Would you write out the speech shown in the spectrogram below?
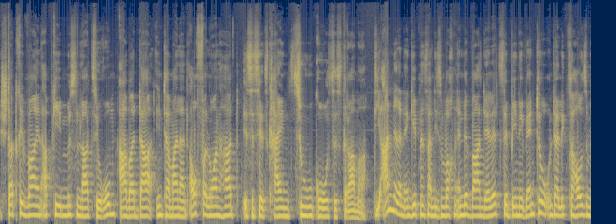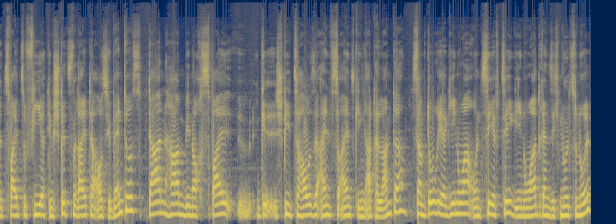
Stadtrivalen abgeben müssen, Lazio Rom. Aber da Inter Mailand auch verloren hat, ist es jetzt kein zu großes Drama. Die anderen Ergebnisse an diesem Wochenende waren der letzte Benevento unterliegt zu Hause mit 2 zu 4 dem Spitzenreiter aus Juventus. Dann haben wir noch Spal äh, spielt zu Hause 1 zu 1 gegen Atalanta. Sampdoria Genua und CFC Genua trennen sich 0 zu 0.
